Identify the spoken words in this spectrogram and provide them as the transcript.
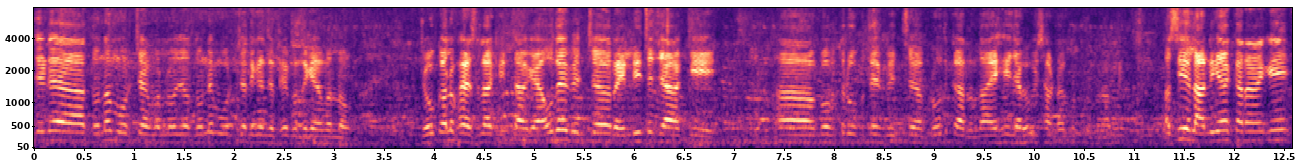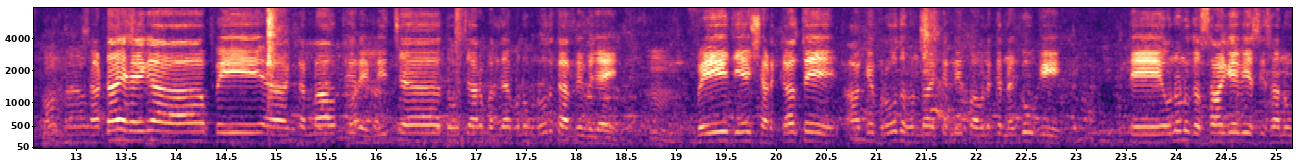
ਜਿਹੜਾ ਦੋਨਾਂ ਮੋਰਚਿਆਂ ਵੱਲੋਂ ਜਾਂ ਦੋਨੇ ਮੋਰਚਿਆਂ ਦੀਆਂ ਜਥੇਬੰਦੀਆਂ ਵੱਲੋਂ ਜੋ ਕੱਲ ਫੈਸਲਾ ਕੀਤਾ ਗਿਆ ਉਹਦੇ ਵਿੱਚ ਰੈਲੀ 'ਚ ਜਾ ਕੇ ਗੁਪਤ ਰੂਪ ਦੇ ਵਿੱਚ ਵਿਰੋਧ ਕਰਨ ਦਾ ਇਹ ਜਾਂ ਕੋਈ ਸਾਡਾ ਕੋਈ ਪ੍ਰੋਗਰਾਮ ਨਹੀਂ। ਅਸੀਂ ਐਲਾਨੀਆਂ ਕਰਾਂਗੇ। ਸਾਡਾ ਇਹ ਹੈਗਾ ਵੀ ਅ, ਕੱਲਾ ਉੱਥੇ ਰੈਲੀ 'ਚ ਦੋ ਚਾਰ ਬੰਦਿਆਂ ਵੱਲੋਂ ਵਿਰੋਧ ਕਰਨ ਦੀ ਬਜਾਏ ਵੀ ਜੇ ਸੜਕਾਂ ਤੇ ਆ ਕੇ ਵਿਰੋਧ ਹੁੰਦਾ ਕਿੰਨੀ ਪਬਲਿਕ ਲੰਘੂਗੀ ਤੇ ਉਹਨਾਂ ਨੂੰ ਦੱਸਾਂਗੇ ਵੀ ਅਸੀਂ ਸਾਨੂੰ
